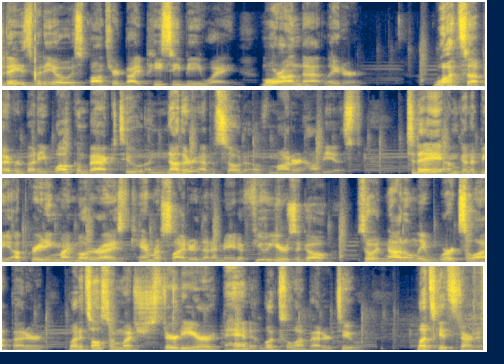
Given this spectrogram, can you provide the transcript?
Today's video is sponsored by PCBWay. More on that later. What's up everybody? Welcome back to another episode of Modern Hobbyist. Today I'm going to be upgrading my motorized camera slider that I made a few years ago so it not only works a lot better, but it's also much sturdier and it looks a lot better too. Let's get started.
